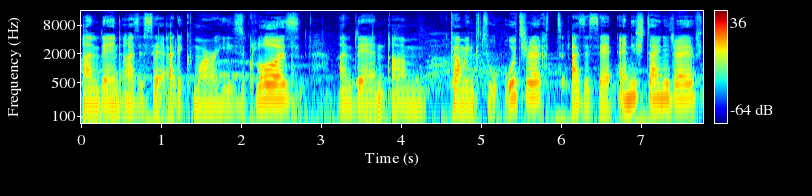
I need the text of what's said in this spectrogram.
and then as I say Alkmaar he's close and then I'm coming to Utrecht as I say Einsteindrift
